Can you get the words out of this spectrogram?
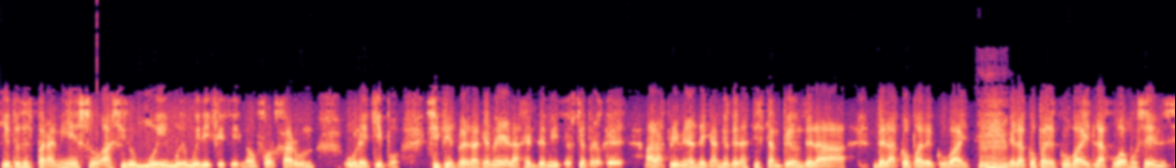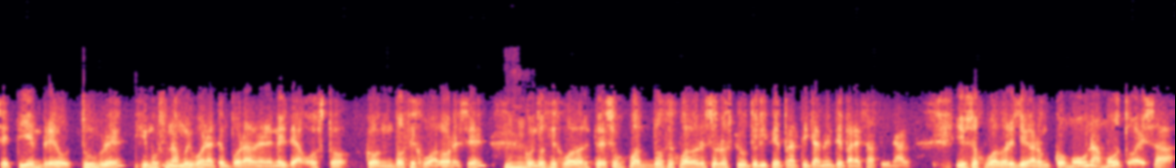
Y entonces para mí eso ha sido muy, muy, muy difícil, ¿no? Forjar un, un equipo. Sí que es verdad que la gente me dice, hostia, pero que a las primeras de cambio quedasteis campeón de la, de la Copa de Kuwait. En la Copa de Kuwait la jugamos en septiembre, octubre, hicimos una muy buena temporada en el mes de agosto con 12 jugadores, ¿eh? Con 12 jugadores, pero esos 12 jugadores son los que utilicé prácticamente para esa final. Y esos jugadores llegaron como una moto a esa,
